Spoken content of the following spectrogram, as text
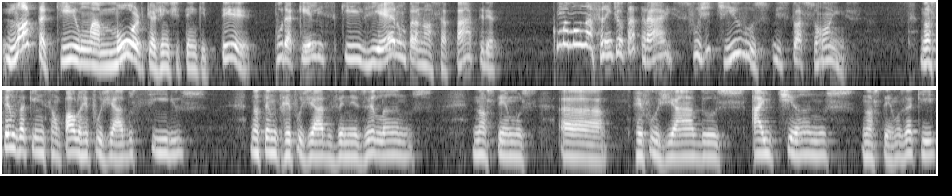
nota aqui um amor que a gente tem que ter por aqueles que vieram para nossa pátria com uma mão na frente e outra atrás, fugitivos de situações nós temos aqui em São Paulo refugiados sírios, nós temos refugiados venezuelanos, nós temos uh, refugiados haitianos, nós temos aqui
